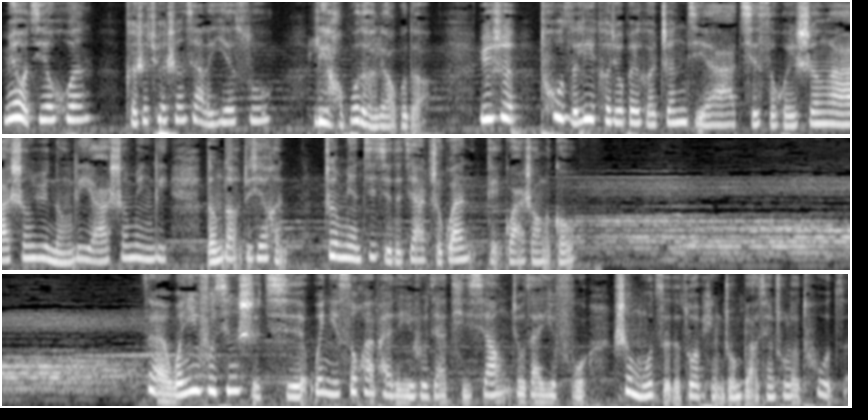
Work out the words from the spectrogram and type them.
没有结婚，可是却生下了耶稣，了不得了不得。于是兔子立刻就被和贞洁啊、起死回生啊、生育能力啊、生命力等等这些很正面积极的价值观给挂上了钩。在文艺复兴时期，威尼斯画派的艺术家提香就在一幅圣母子的作品中表现出了兔子，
